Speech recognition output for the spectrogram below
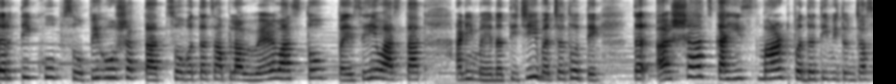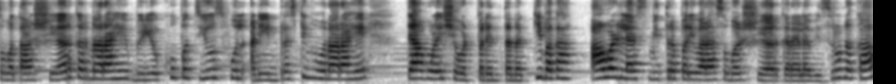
तर ती खूप सोपी होऊ शकतात. सोबतच आपला वेळ वाचतो पैसेही वाचतात आणि मेहनतीचीही बचत होते. तर अशाच काही स्मार्ट पद्धती मी तुमच्यासोबत आज शेअर करणार आहे. व्हिडिओ खूपच युजफुल आणि इंटरेस्टिंग होणार आहे. त्यामुळे शेवटपर्यंत नक्की बघा. आवडल्यास मित्रपरिवारासोबत शेअर करायला विसरू नका.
